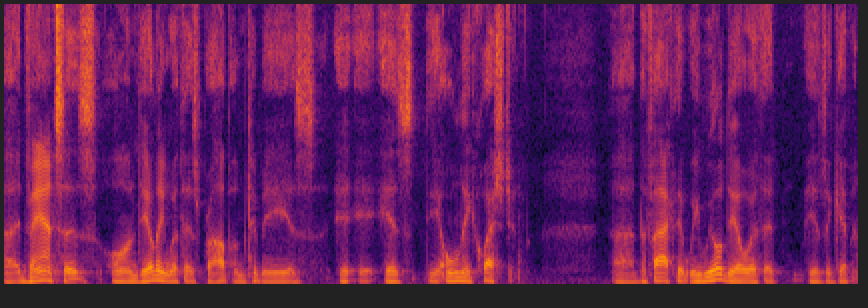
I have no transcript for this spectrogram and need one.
uh, advances on dealing with this problem to me is, is the only question. Uh, the fact that we will deal with it is a given.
